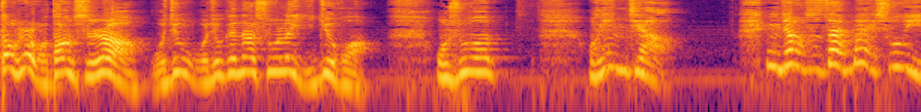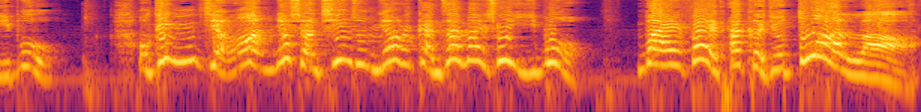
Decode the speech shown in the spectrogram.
豆哥，我当时啊，我就我就跟他说了一句话，我说：我跟你讲，你要是再迈出一步，我跟你讲啊，你要想清楚，你要是敢再迈出一步，WiFi 它可就断了。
